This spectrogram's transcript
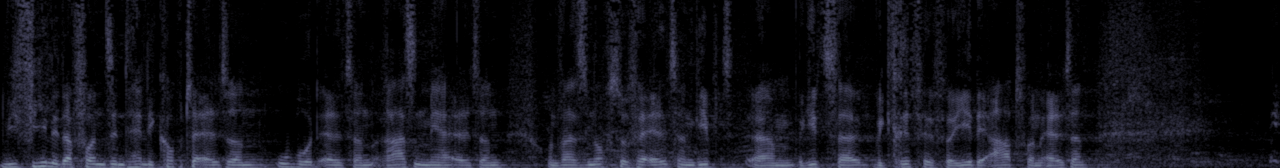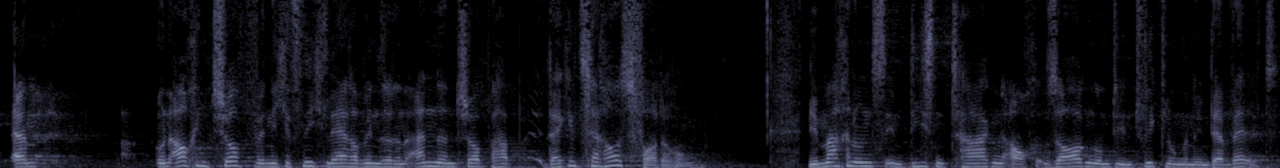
wie viele davon sind Helikoptereltern, U-Boot-Eltern, Rasenmähereltern und was es noch so für Eltern gibt? Ähm, gibt es da Begriffe für jede Art von Eltern? Ähm, und auch im Job, wenn ich jetzt nicht Lehrer bin, sondern einen anderen Job habe, da gibt es Herausforderungen. Wir machen uns in diesen Tagen auch Sorgen um die Entwicklungen in der Welt,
